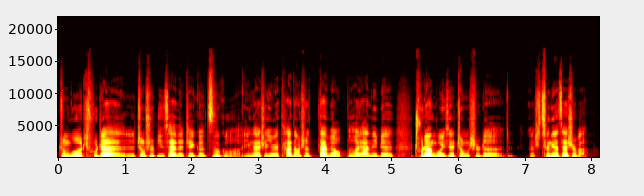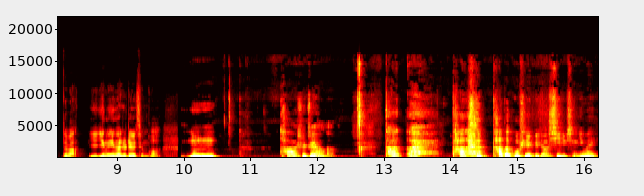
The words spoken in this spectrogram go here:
中国出战正式比赛的这个资格，应该是因为他当时代表葡萄牙那边出战过一些正式的青年赛事吧，对吧？应应应该是这个情况。嗯，他是这样的，他哎，他他的故事也比较戏剧性，因为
